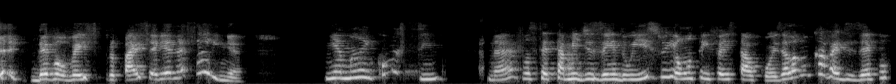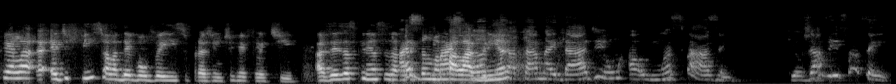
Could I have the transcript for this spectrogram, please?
devolver isso para o pai, seria nessa linha. Minha mãe, como assim? né? Você está me dizendo isso e ontem fez tal coisa. Ela nunca vai dizer porque ela é difícil ela devolver isso para a gente refletir. Às vezes as crianças até mas, dão uma mas palavrinha. Quando já está na idade, um, algumas fazem, que eu já vi fazer.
